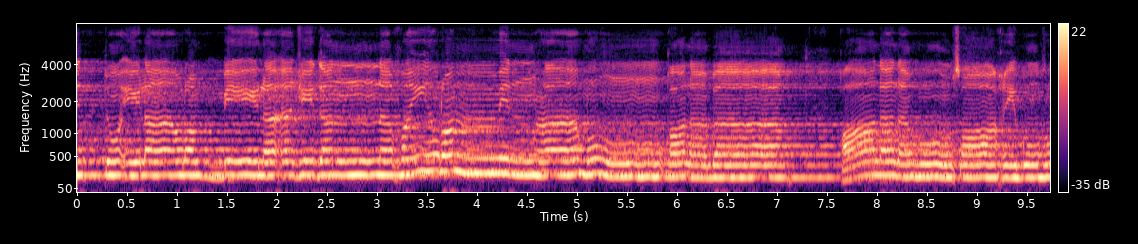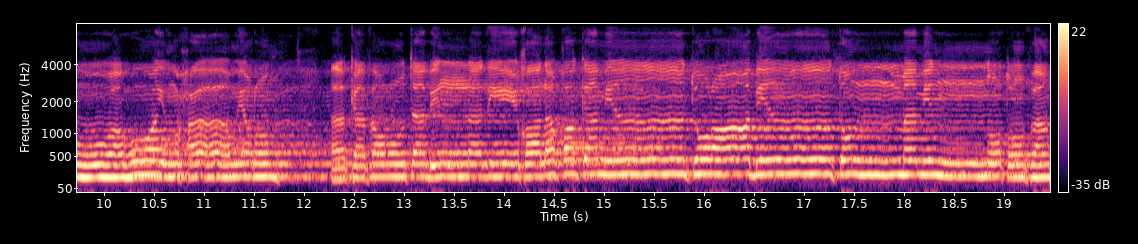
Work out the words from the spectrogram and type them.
رددت إلى ربي لأجدن خيرا منها منقلبا. قال له صاحبه وهو يحاوره أكفرت بالذي خلقك من تراب ثم من نطفة؟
